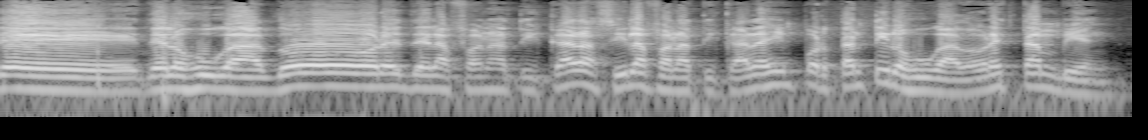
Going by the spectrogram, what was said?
de, los jugadores, de la fanaticada. Sí, la fanaticada es importante y los jugadores también.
